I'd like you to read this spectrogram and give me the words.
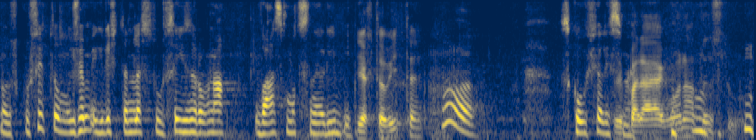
No, zkusit to můžeme, i když tenhle stůl se jí zrovna u vás moc nelíbí. Jak to víte? No, zkoušeli jsme. Vypadá jak ona, ten stůl.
